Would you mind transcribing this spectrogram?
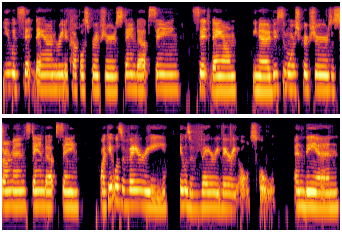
you would sit down, read a couple scriptures, stand up, sing, sit down, you know, do some more scriptures, a sermon, stand up, sing. Like it was a very it was a very, very old school. And then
